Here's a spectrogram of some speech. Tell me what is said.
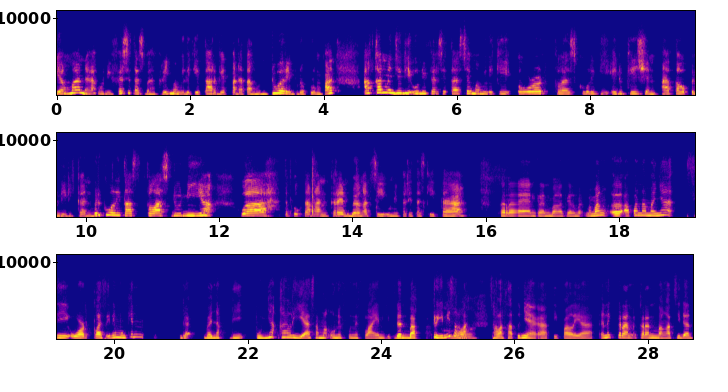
yang mana Universitas Bakri memiliki target pada tahun 2024 akan menjadi universitas yang memiliki World Class Quality Education atau pendidikan berkualitas kelas dunia. Wah, tepuk tangan keren banget sih universitas kita. Keren, keren banget kan. Memang uh, apa namanya si world class ini mungkin nggak banyak dipunya kali ya sama univ-univ lain gitu. Dan Bakri ini oh. salah salah satunya ya Tival ya. Ini keren keren banget sih dan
